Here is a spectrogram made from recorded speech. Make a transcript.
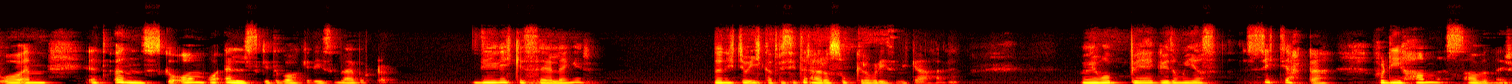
og en, et ønske om å elske tilbake de som ble borte. De vi ikke ser lenger. Det nytter jo ikke at vi sitter her og sukker over de som ikke er her. Men vi må be Gud om å gi oss sitt hjerte fordi han savner.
